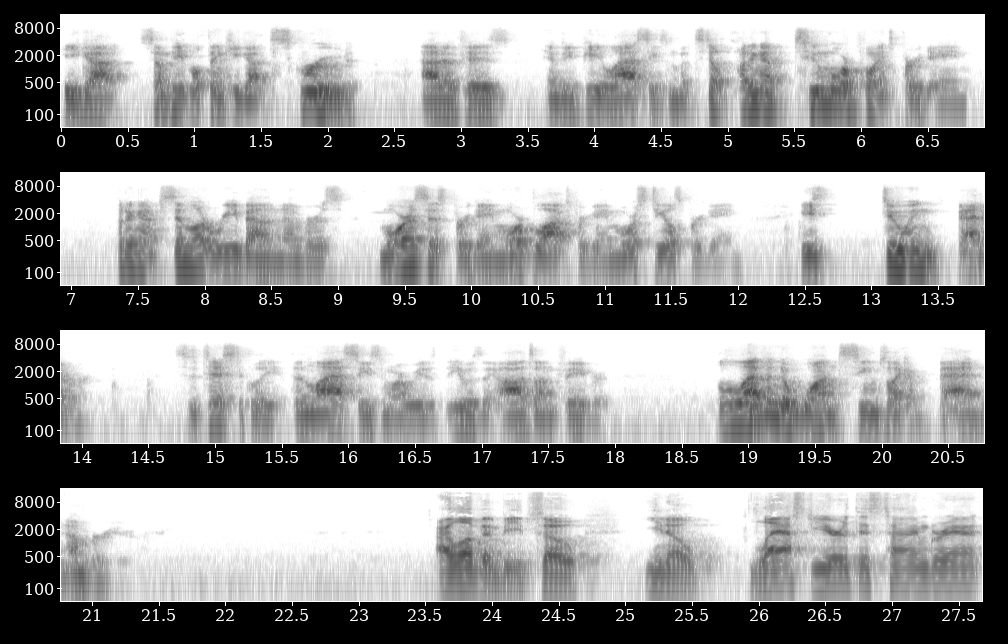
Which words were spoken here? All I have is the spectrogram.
He got some people think he got screwed out of his MVP last season, but still putting up two more points per game putting up similar rebound numbers, more assists per game, more blocks per game, more steals per game. He's doing better statistically than last season where we, he was the odds-on favorite. Eleven to one seems like a bad number here. I love Embiid. So, you know, last year at this time, Grant,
